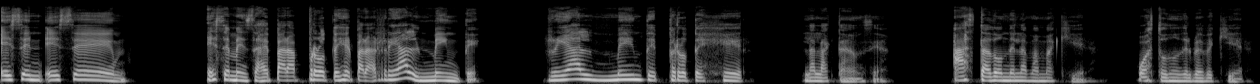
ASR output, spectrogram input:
ese, ese, ese mensaje, para proteger, para realmente, realmente proteger la lactancia hasta donde la mamá quiera o hasta donde el bebé quiera.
